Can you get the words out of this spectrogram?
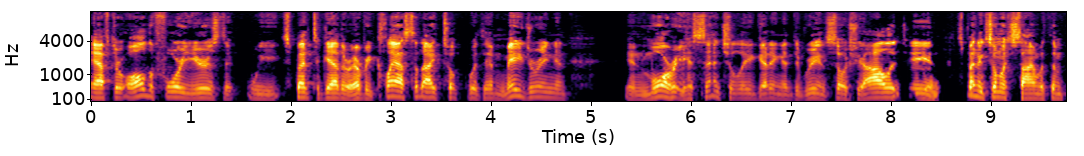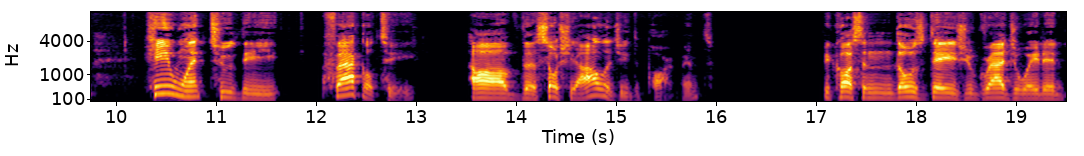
after all the four years that we spent together, every class that I took with him, majoring in, in Morrie, essentially, getting a degree in sociology and spending so much time with him, he went to the faculty of the sociology department because in those days you graduated,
